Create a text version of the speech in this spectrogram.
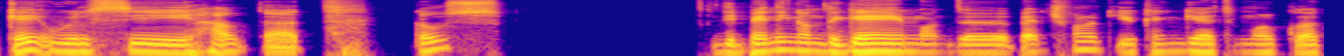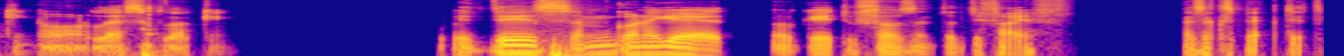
okay we'll see how that goes. Depending on the game on the benchmark you can get more clocking or less clocking. With this I'm gonna get okay 2025 as expected.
